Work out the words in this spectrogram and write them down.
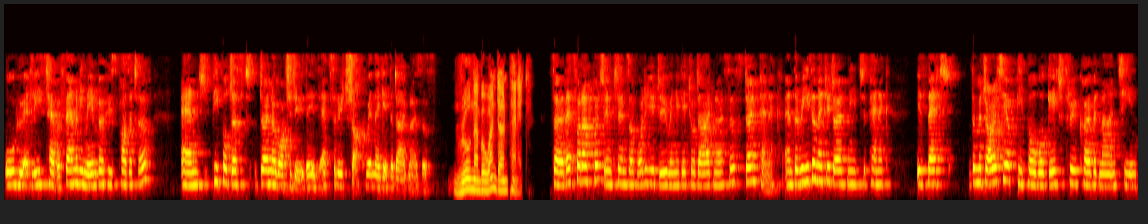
or who at least have a family member who's positive. And people just don't know what to do. There's absolute shock when they get the diagnosis. Rule number one, don't panic. So that's what I put in terms of what do you do when you get your diagnosis? Don't panic. And the reason that you don't need to panic is that the majority of people will get through COVID-19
